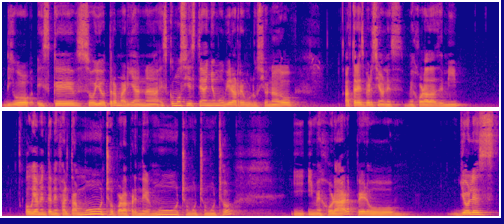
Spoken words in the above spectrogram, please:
digo, es que soy otra Mariana, es como si este año me hubiera revolucionado a tres versiones mejoradas de mí Obviamente me falta mucho para aprender, mucho, mucho, mucho y, mejorar, pero yo les,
